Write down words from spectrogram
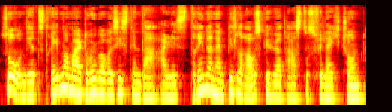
So, und jetzt reden wir mal drüber, was ist denn da alles drinnen? Ein bisschen rausgehört hast du es vielleicht schon.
